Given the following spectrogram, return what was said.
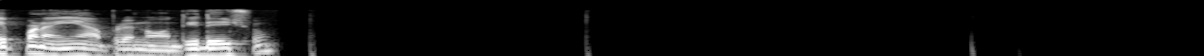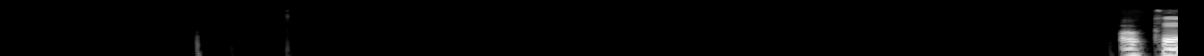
એ પણ અહીંયા આપણે નોંધી દઈશું. ઓકે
